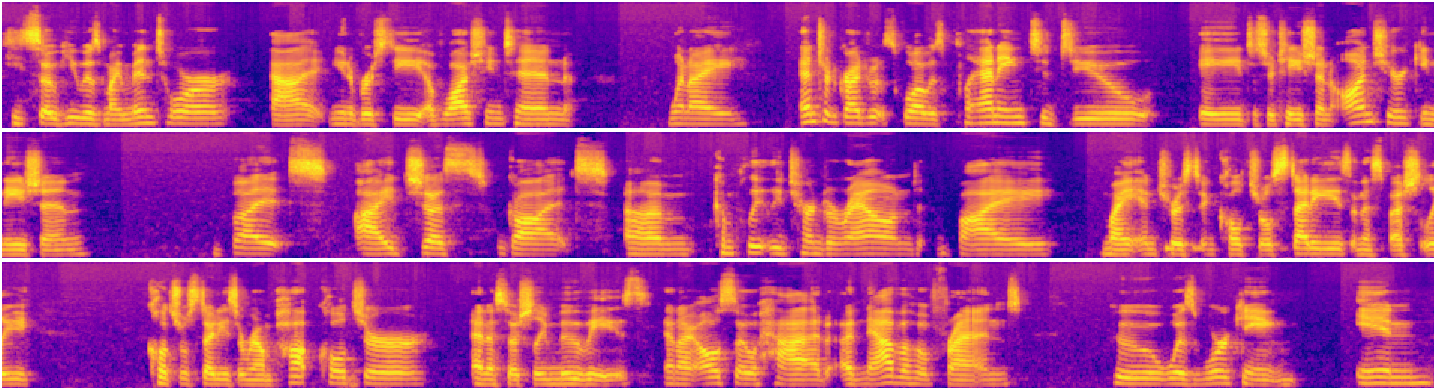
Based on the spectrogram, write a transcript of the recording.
He, so he was my mentor at University of Washington. When I entered graduate school, I was planning to do a dissertation on Cherokee Nation, but I just got um, completely turned around by my interest in cultural studies and especially cultural studies around pop culture and especially movies. And I also had a Navajo friend who was working in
